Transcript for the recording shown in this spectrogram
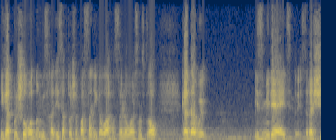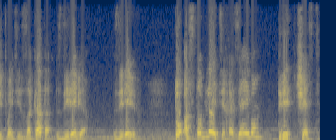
И как пришел в одном из хадисов, то, что посланник Аллаха, саллиллаху сказал, когда вы измеряете, то есть рассчитываете из заката с деревья, с деревьев, то оставляйте хозяевам треть часть.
